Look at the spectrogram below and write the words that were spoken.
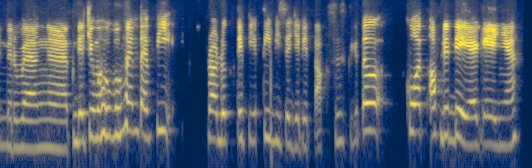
Bener banget. Gak cuma hubungan tapi productivity bisa jadi toxic. Itu quote of the day ya kayaknya.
